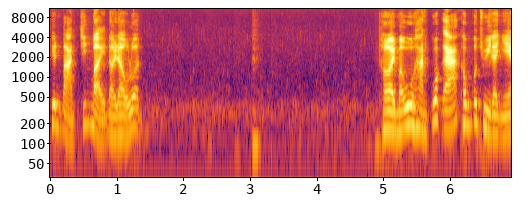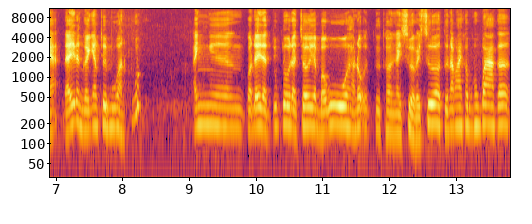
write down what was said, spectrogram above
phiên bản 97 đời đầu luôn. Thời mà U Hàn Quốc Á, không có chùy là nhé. Đấy là người anh em chơi MU Hàn Quốc. Anh ờ, còn đây là chúng tôi là chơi MU Hà Nội từ thời ngày xưa ngày xưa, Từ năm 2003 cơ.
